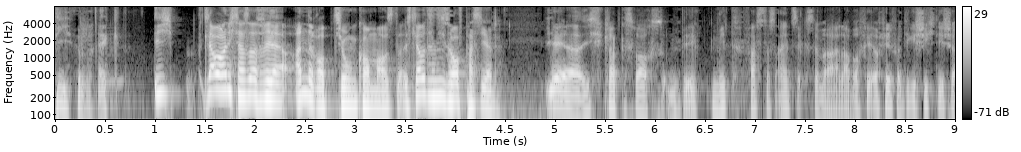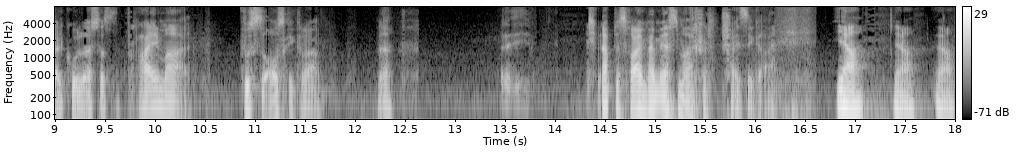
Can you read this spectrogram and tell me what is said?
Direkt. ich glaube auch nicht, dass da viele andere Optionen kommen aus. Ich glaube, das ist nicht so oft passiert. Ja, ja, ich glaube, das war auch mit fast das einzigste Mal. Aber auf, jeden Fall, die Geschichte ist halt cool. Da ist das dreimal wirst du ausgegraben. Ne? Ich glaube, das war ihm beim ersten Mal schon scheißegal. Ja, ja, ja.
